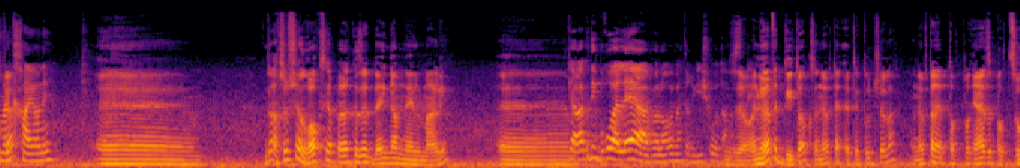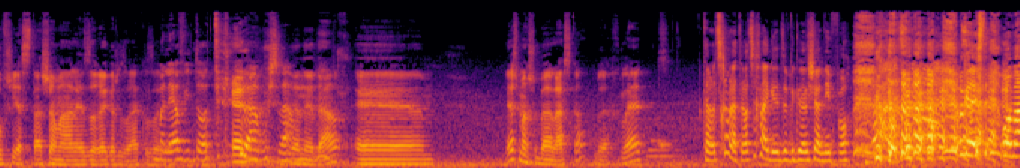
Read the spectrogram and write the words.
מה כן. איתך, יוני? אה, אני חושב שרוקסי הפרק הזה די גם נעלמה לי. כי רק דיברו עליה, אבל לא באמת הרגישו אותה מספיק. זהו, אני אוהב את דיטוקס, אני אוהב את האטיטוד שלה. אני אוהב את ה... היה איזה פרצוף שהיא עשתה שם על איזה רגע שזה היה כזה... מלא אביטות. כן. זה היה מושלם. זה נהדר. אה, יש משהו באלסקה, בהחלט. אתה לא צריך, אתה לא צריך להגיד את זה בגלל שאני פה. הוא אמר,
